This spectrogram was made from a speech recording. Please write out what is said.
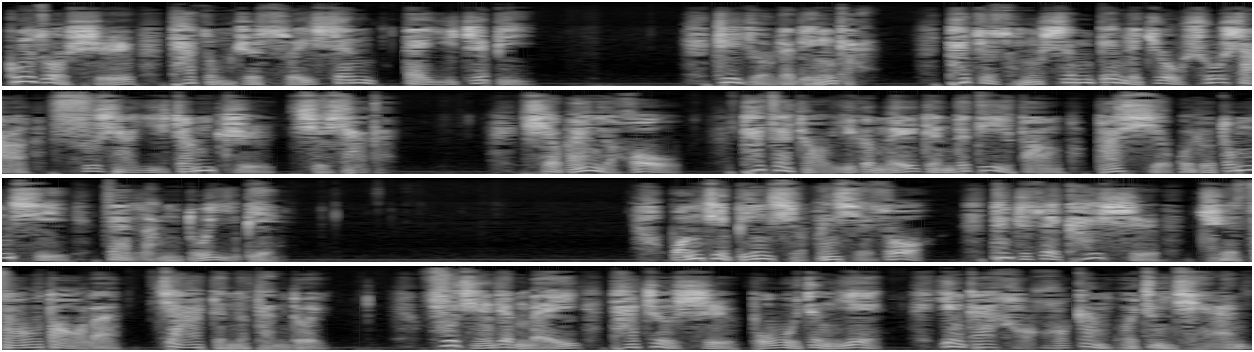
工作时，他总是随身带一支笔。这有了灵感，他就从身边的旧书上撕下一张纸写下来。写完以后，他再找一个没人的地方，把写过的东西再朗读一遍。王继兵喜欢写作，但是最开始却遭到了家人的反对。父亲认为他这是不务正业，应该好好干活挣钱，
